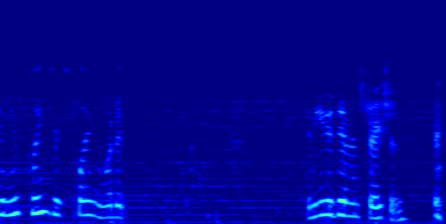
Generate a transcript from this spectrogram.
can you please explain what it's? I need a demonstration. then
